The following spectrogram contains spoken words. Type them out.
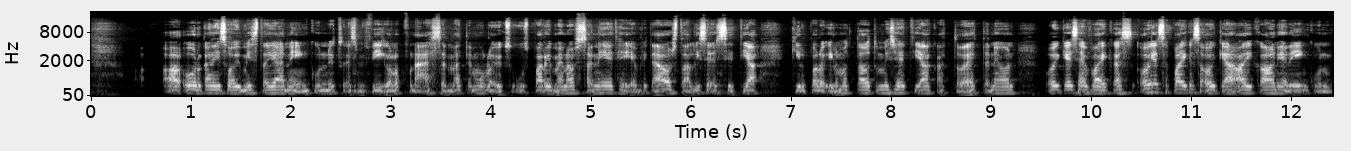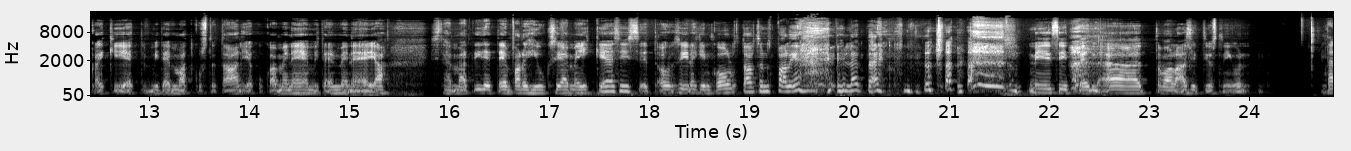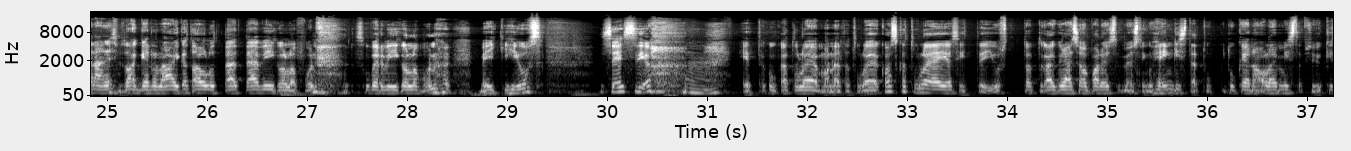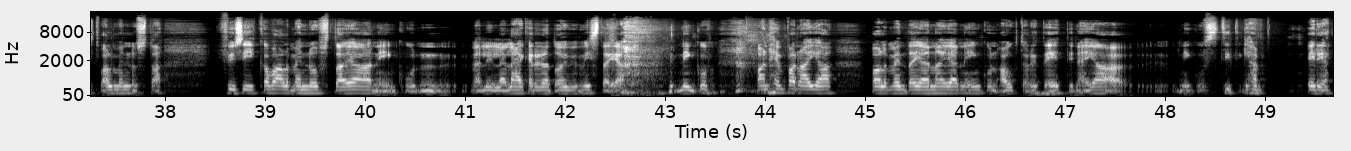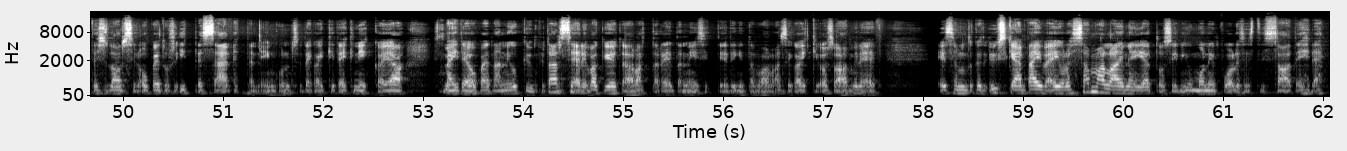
organisoimista ja niin kuin nyt esimerkiksi viikonloppuna SM, että mulla on yksi uusi pari menossa, niin että heidän pitää ostaa lisenssit ja kilpailuilmoittautumiset ja katsoa, että ne on oikeassa paikassa, oikeassa paikassa oikeaan aikaan ja niin kuin kaikki, että miten matkustetaan ja kuka menee ja miten menee ja sittenhän mä itse teen paljon hiuksia ja meikkejä siis, että on siinäkin kouluttautunut paljon yllättäen. niin sitten äh, tavallaan sitten just niin kuin tänään esimerkiksi agendalla aikatauluttaa, tämä viikonlopun, superviikonlopun meikkihius sessio, mm. että kuka tulee, monelta tulee, koska tulee. Ja sitten just totta kai kyllä se on paljon myös niin kuin henkistä tukena olemista, psyykkistä valmennusta, fysiikkavalmennusta ja niin kuin välillä lääkärinä toimimista ja niin kuin vanhempana ja valmentajana ja niin kuin auktoriteettina ja niin kuin sit ihan periaatteessa tanssin opetus itsessään, että niin kun sitä kaikki tekniikka ja sitten mä itse opetan niin kymppitanssia eli vakioita ja lattareita, niin sitten tietenkin tavallaan se kaikki osaaminen, että että sanotaan, että yksikään päivä ei ole samanlainen ja tosi niin kuin monipuolisesti saa tehdä.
